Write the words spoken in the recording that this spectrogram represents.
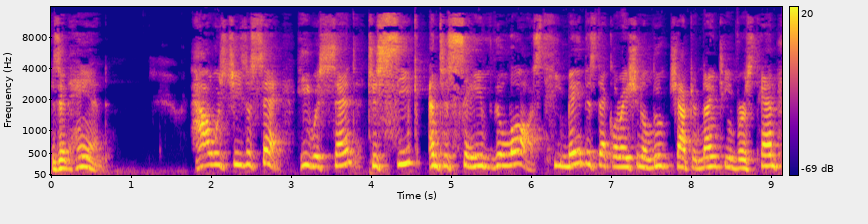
is at hand. How was Jesus sent? He was sent to seek and to save the lost. He made this declaration in Luke chapter 19, verse 10.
